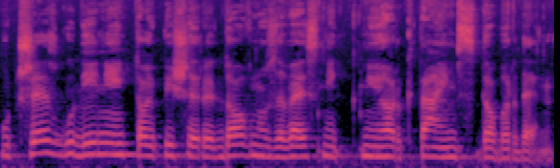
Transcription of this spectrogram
От 6 години той пише редовно за вестник Нью Йорк Таймс. Добър ден!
